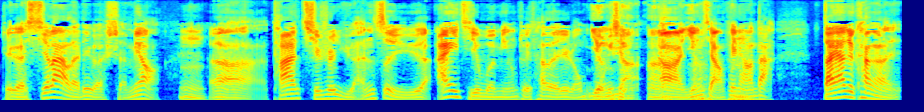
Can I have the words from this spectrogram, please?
这个希腊的这个神庙嗯啊，它其实源自于埃及文明对它的这种影响嗯啊，嗯影响非常大。大家去看看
